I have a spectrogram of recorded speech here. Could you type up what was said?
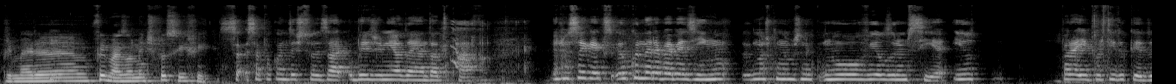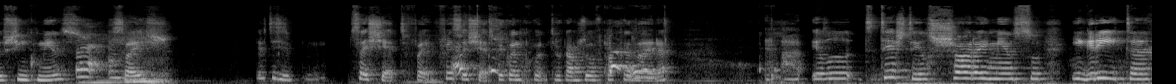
A primeira foi mais ou menos pacífica. Só, só para contextualizar, o Benjamin odeia andar de carro. Eu não sei o que é que. Eu, quando era bebezinho, nós punhamos no, no ouvido ele adormecia. E eu para aí a partir do quê? Dos 5 meses? 6? Deve ter sido 6, 7. Foi, foi 6, 7. Foi quando trocámos o ovo para a cadeira. Epá, ele detesta, ele chora imenso e grita.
